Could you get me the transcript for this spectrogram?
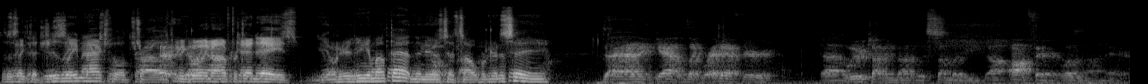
Just like the Ghislaine Maxwell trial, it's been going on for 10 days. You don't hear anything about that in the news. That's all we're going to say. I, think yeah. It was like right after were talking about it with somebody uh, off air. It wasn't on air.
